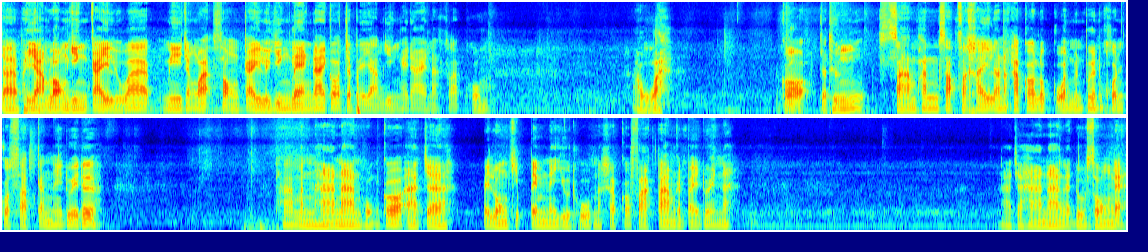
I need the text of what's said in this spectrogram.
จะพยายามลองยิงไกลหรือว่ามีจังหวะส่องไกลหรือยิงแรงได้ก็จะพยายามยิงให้ได้นะครับผม เอาวะก็จะถึง 3,000ซับสไครต์แล้วนะครับ ก็รบกวนเพื่อนๆทุกคนกดซับกันให้ด้วยเด้อ ถ้ามันหานานผมก็อาจจะไปลงคลิปเต็มใน YouTube นะครับ ก็ฝากตามกันไปด้วยนะ อาจจะหานานแหละดูทรงแหล้ว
